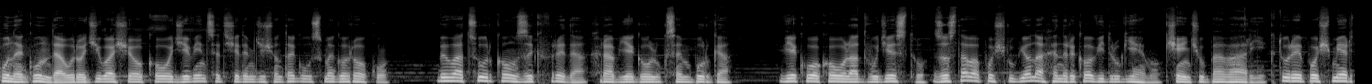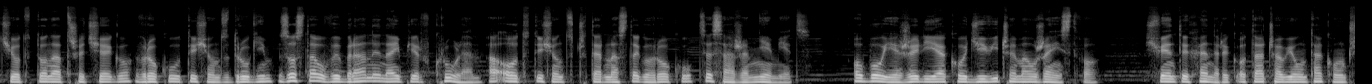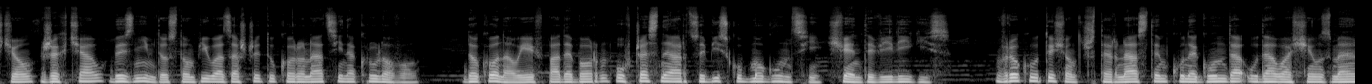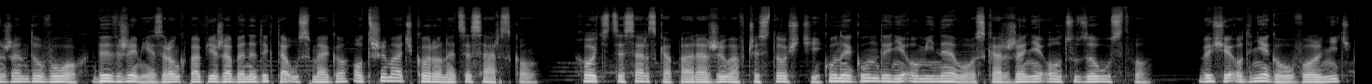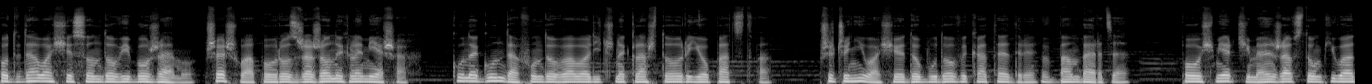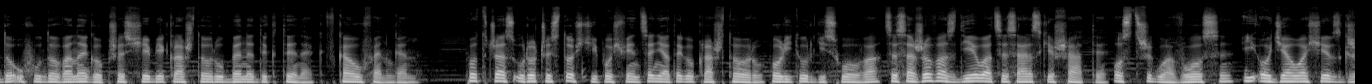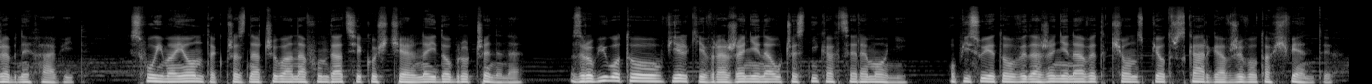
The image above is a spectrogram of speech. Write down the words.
Kunegunda urodziła się około 978 roku. Była córką Zygfryda, hrabiego Luksemburga. W wieku około lat 20 została poślubiona Henrykowi II, księciu Bawarii, który po śmierci Ottona III w roku 1002 został wybrany najpierw królem, a od 1014 roku cesarzem Niemiec. Oboje żyli jako dziewicze małżeństwo. Święty Henryk otaczał ją taką czcią, że chciał, by z nim dostąpiła zaszczytu koronacji na królową. Dokonał jej w Paderborn ówczesny arcybiskup Moguncji, święty Wiligis. W roku 1014 Kunegunda udała się z mężem do Włoch, by w Rzymie z rąk papieża Benedykta VIII otrzymać koronę cesarską. Choć cesarska para żyła w czystości, Kunegundy nie ominęło oskarżenie o cudzołóstwo. By się od niego uwolnić, poddała się sądowi Bożemu, przeszła po rozżarzonych lemieszach. Kunegunda fundowała liczne klasztory i opactwa. Przyczyniła się do budowy katedry w Bamberdze. Po śmierci męża wstąpiła do ufundowanego przez siebie klasztoru benedyktynek w Kaufengen. Podczas uroczystości poświęcenia tego klasztoru po liturgii słowa cesarzowa zdjęła cesarskie szaty, ostrzygła włosy i odziała się w zgrzebny habit. Swój majątek przeznaczyła na fundacje kościelne i dobroczynne. Zrobiło to wielkie wrażenie na uczestnikach ceremonii. Opisuje to wydarzenie nawet ksiądz Piotr Skarga w żywotach świętych.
